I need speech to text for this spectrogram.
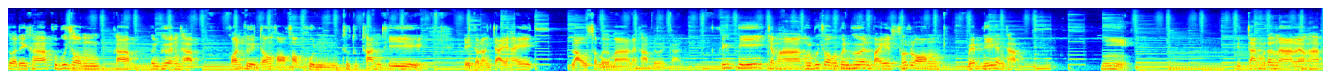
สวัสดีครับคุณผู้ชมครับเพื่อนๆครับ ก่อนอื่นต้องขอขอบคุณทุกๆทท่านที่เป็นกำลังใจให้เราเสมอมานะครับ โดยการคลิปนี้จะพาคุณผู้ชมกับเพื่อนๆ ไปทดลองเว็บนี้กันครับ นี่ ติดตั้งมาตั้งนานแล้วครับ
